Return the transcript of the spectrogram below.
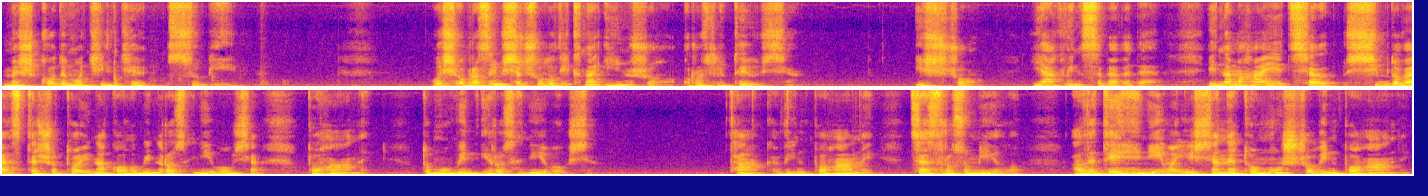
ми шкодимо тільки собі. Ось образився чоловік на іншого, розлютився. І що? Як він себе веде? Він намагається всім довести, що той, на кого він розгнівався, поганий, тому він і розгнівався. Так, він поганий, це зрозуміло, але ти гніваєшся не тому, що він поганий,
